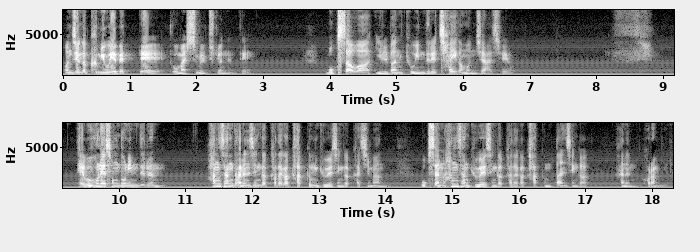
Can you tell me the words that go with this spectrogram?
언젠가 금요 예배 때도 말씀을 드렸는데 목사와 일반 교인들의 차이가 뭔지 아세요? 대부분의 성도님들은 항상 다른 생각하다가 가끔 교회 생각하지만 목사는 항상 교회 생각하다가 가끔 딴 생각하는 거랍니다.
